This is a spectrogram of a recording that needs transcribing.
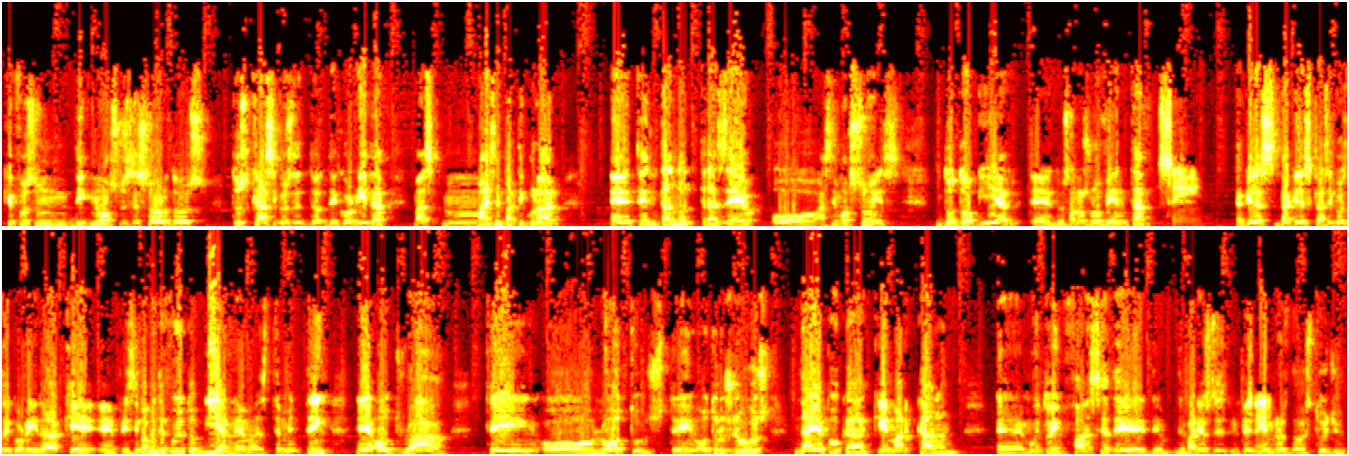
que fosse um digno sucessor dos, dos clássicos de, de corrida, mas mais em particular é, tentando trazer o, as emoções do Top Gear é, dos anos 90. Sim. Daqueles, daqueles clássicos de corrida que é, principalmente foi o Top Gear, né? mas também tem é, Outrun, tem o Lotus, tem outros jogos da época que marcaram é, muito a infância de, de, de vários membros do estúdio.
